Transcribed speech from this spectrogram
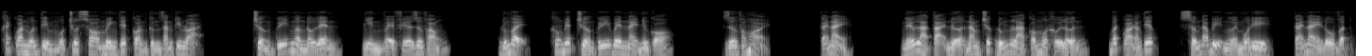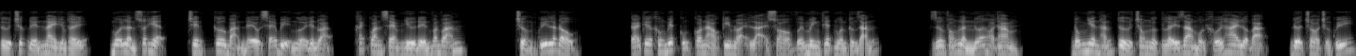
Khách quan muốn tìm một chút so minh thiết còn cứng rắn kim loại. Trưởng quỹ ngẩng đầu lên, nhìn về phía dương phóng. Đúng vậy, không biết trưởng quỹ bên này nhưng có. Dương phóng hỏi. Cái này, nếu là tại nửa năm trước đúng là có một khối lớn, bất quá đáng tiếc, sớm đã bị người mua đi, cái này đồ vật từ trước đến nay hiếm thấy, mỗi lần xuất hiện, trên cơ bản đều sẽ bị người liên đoạn, khách quan xem như đến văn vãn. Trưởng quỹ lắc đầu. Cái kia không biết cũng có nào kim loại lại so với minh thiết muốn cứng rắn. Dương phóng lần nữa hỏi thăm. Đ ỗ n g nhiên hắn từ trong ngực lấy ra một khối hai lượng bạc, đưa cho trưởng quỹ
